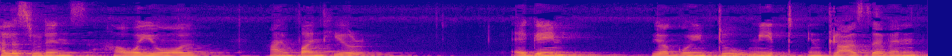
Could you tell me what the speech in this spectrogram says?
Hello students, how are you all? I am fine here. Again, we are going to meet in class 7,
